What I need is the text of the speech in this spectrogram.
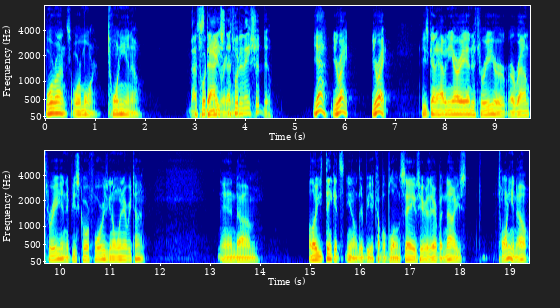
Four runs or more. 20 and 0. That's, that's what an ace, that's what an ace should do. Yeah, you're right. You're right. He's going to have an ERA under 3 or around 3 and if you score 4, he's going to win every time. And um although you think it's, you know, there'd be a couple blown saves here or there, but no, he's 20 and 0.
